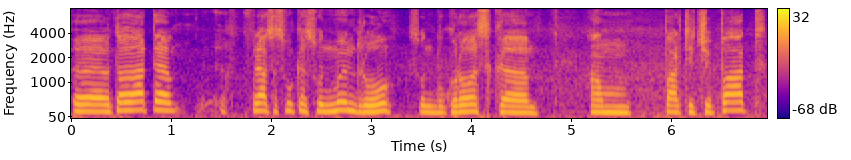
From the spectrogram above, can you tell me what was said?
Uh, totodată vreau să spun că sunt mândru, sunt bucuros că am participat,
